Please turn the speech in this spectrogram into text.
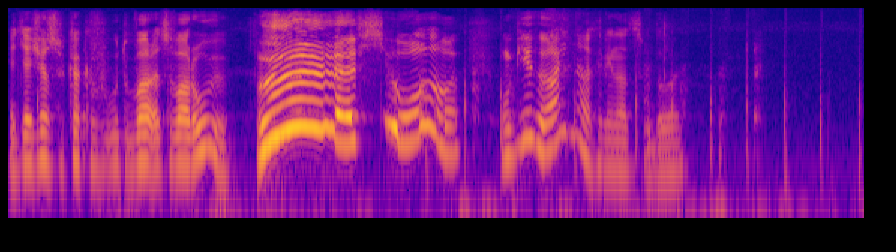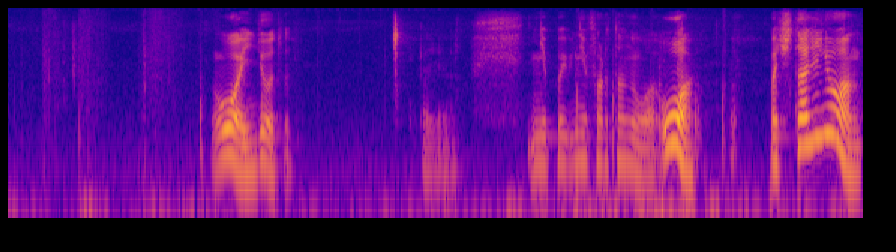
Я тебя сейчас как сворую? Э, Все, убегай нахрен отсюда. О, идет. Блин. Не, не фартануло. О! Почтальон!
